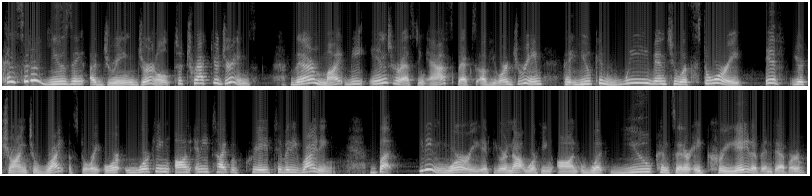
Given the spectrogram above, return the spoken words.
Consider using a dream journal to track your dreams. There might be interesting aspects of your dream that you can weave into a story if you're trying to write a story or working on any type of creativity writing. But you needn't worry if you're not working on what you consider a creative endeavor.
